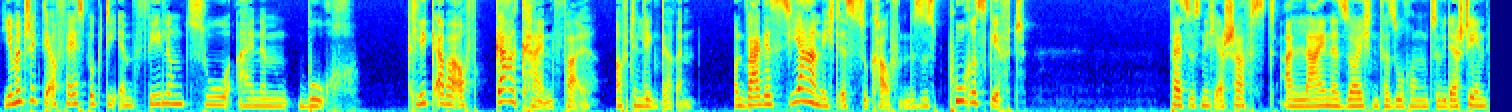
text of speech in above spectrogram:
Jemand schickt dir auf Facebook die Empfehlung zu einem Buch. Klick aber auf gar keinen Fall auf den Link darin. Und wage es ja nicht, es zu kaufen. Das ist pures Gift. Falls du es nicht erschaffst, alleine solchen Versuchungen zu widerstehen,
